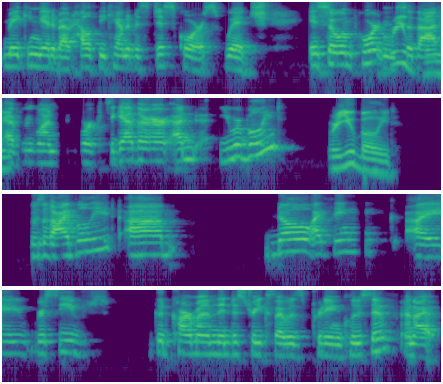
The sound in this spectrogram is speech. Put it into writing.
making it about healthy cannabis discourse, which is so important so that bullied? everyone can work together. And you were bullied? Were you bullied? Was I bullied? Um, no, I think I received good karma in the industry because I was pretty inclusive, and I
